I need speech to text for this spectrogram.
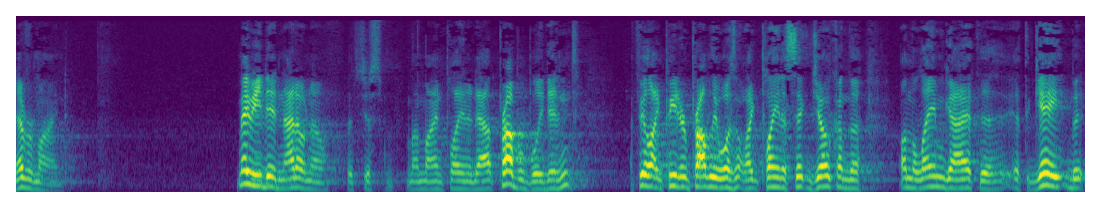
never mind. Maybe he didn't. I don't know. It's just my mind playing it out. Probably didn't. I feel like Peter probably wasn't like playing a sick joke on the on the lame guy at the at the gate. But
